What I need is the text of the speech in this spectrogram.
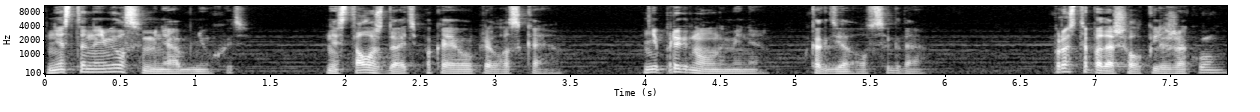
Не остановился меня обнюхать. Не стал ждать, пока я его приласкаю. Не прыгнул на меня, как делал всегда. Просто подошел к лежаку,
